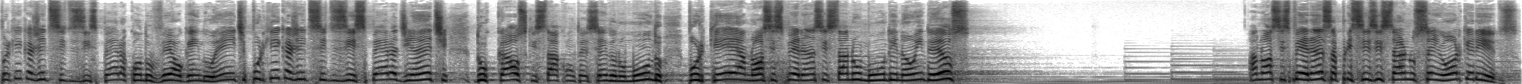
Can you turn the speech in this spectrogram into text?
Por que, que a gente se desespera quando vê alguém doente? Por que, que a gente se desespera diante do caos que está acontecendo no mundo? Porque a nossa esperança está no mundo e não em Deus. A nossa esperança precisa estar no Senhor, queridos.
